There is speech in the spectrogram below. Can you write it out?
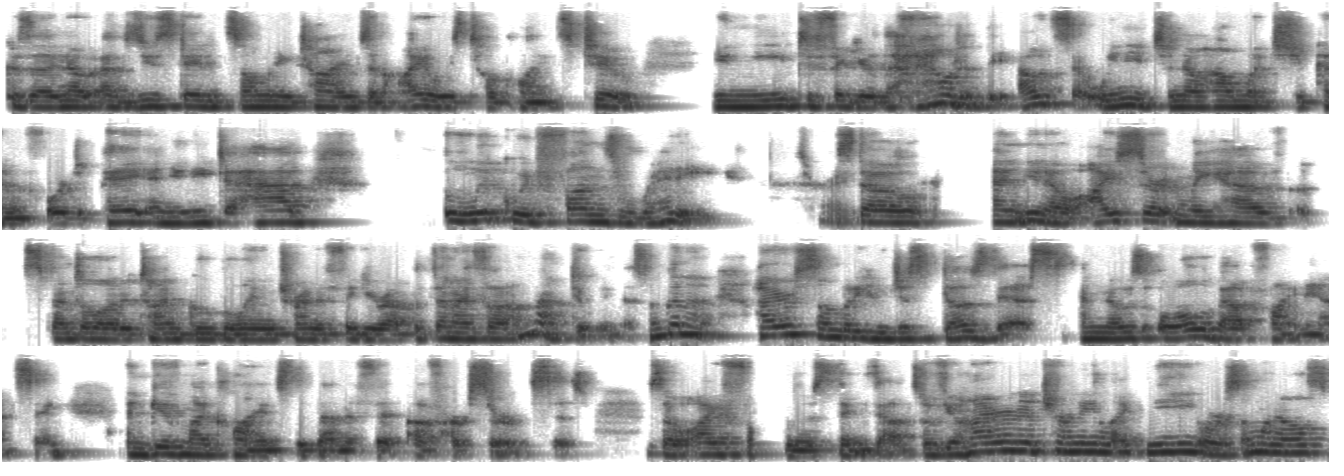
Because I know, as you stated so many times, and I always tell clients too, you need to figure that out at the outset. We need to know how much you can afford to pay, and you need to have liquid funds ready. Right. So and, you know, I certainly have spent a lot of time Googling, trying to figure out. But then I thought, I'm not doing this. I'm going to hire somebody who just does this and knows all about financing and give my clients the benefit of her services. So I find those things out. So if you hire an attorney like me or someone else,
